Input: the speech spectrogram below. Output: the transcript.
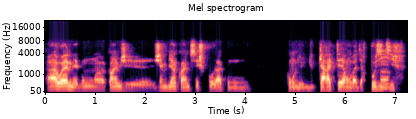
Ah ouais, mais bon, quand même, j'aime bien quand même ces chevaux-là qu'on ont du, caractère, on va dire, positif,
